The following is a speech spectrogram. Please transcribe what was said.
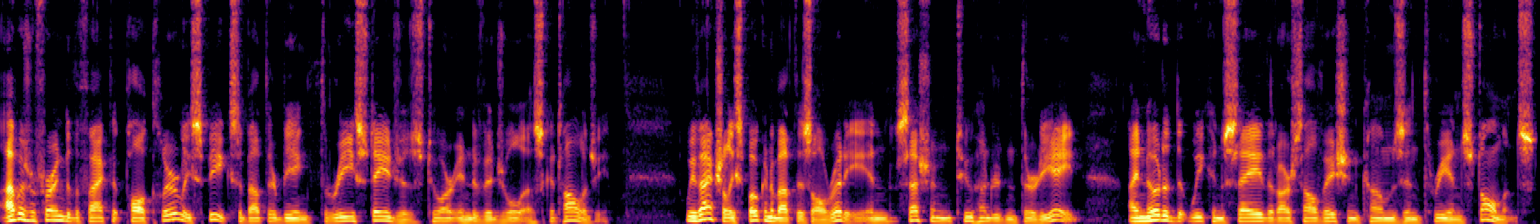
I was referring to the fact that Paul clearly speaks about there being three stages to our individual eschatology. We've actually spoken about this already. In session 238, I noted that we can say that our salvation comes in three installments,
